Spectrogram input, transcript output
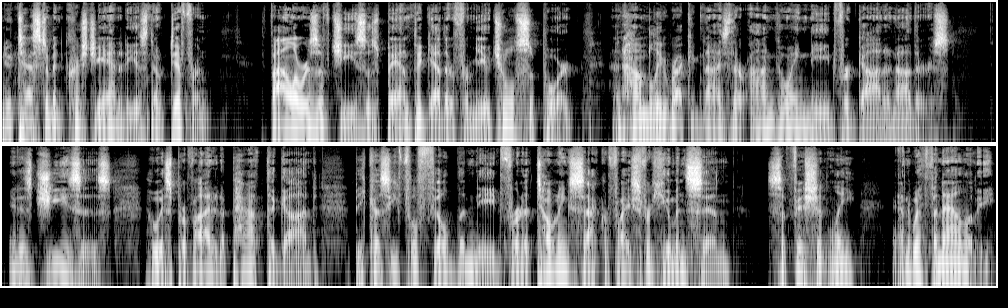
New Testament Christianity is no different. Followers of Jesus band together for mutual support and humbly recognize their ongoing need for God and others. It is Jesus who has provided a path to God because he fulfilled the need for an atoning sacrifice for human sin sufficiently and with finality.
